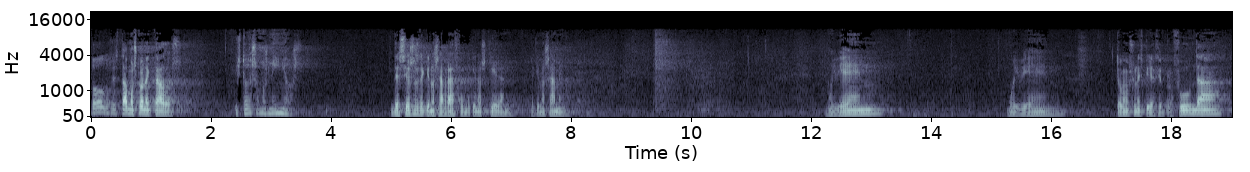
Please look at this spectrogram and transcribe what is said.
Todos estamos conectados. Y todos somos niños. Deseosos de que nos abracen, de que nos quieran, de que nos amen. Muy bien, muy bien. Tomamos una inspiración profunda.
